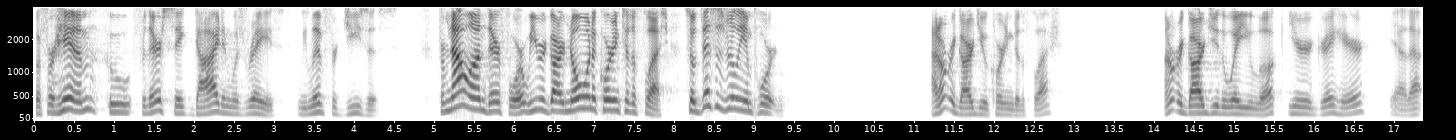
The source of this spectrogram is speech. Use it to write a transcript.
But for him who, for their sake, died and was raised, we live for Jesus. From now on, therefore, we regard no one according to the flesh. So this is really important. I don't regard you according to the flesh. I don't regard you the way you look. Your gray hair, yeah, that.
